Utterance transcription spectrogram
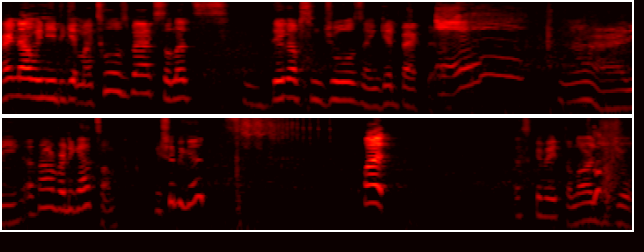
Right now, we need to get my tools back, so let's dig up some jewels and get back there. え Alrighty. I thought I already got some. We should be good. What? Excavate the large jewel.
